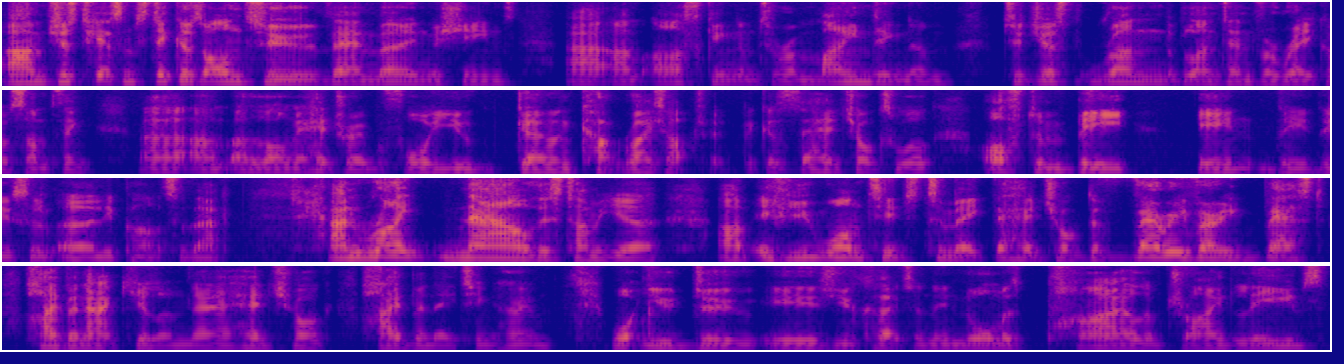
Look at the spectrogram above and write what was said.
um, just to get some stickers onto their mowing machines, uh, um, asking them to reminding them to just run the blunt end of a rake or something uh, um, along a hedgerow before you go and cut right up to it, because the hedgehogs will often be in the, the sort of early parts of that. And right now, this time of year, um, if you wanted to make the hedgehog the very, very best hibernaculum, their hedgehog hibernating home, what you do is you collect an enormous pile of dried leaves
